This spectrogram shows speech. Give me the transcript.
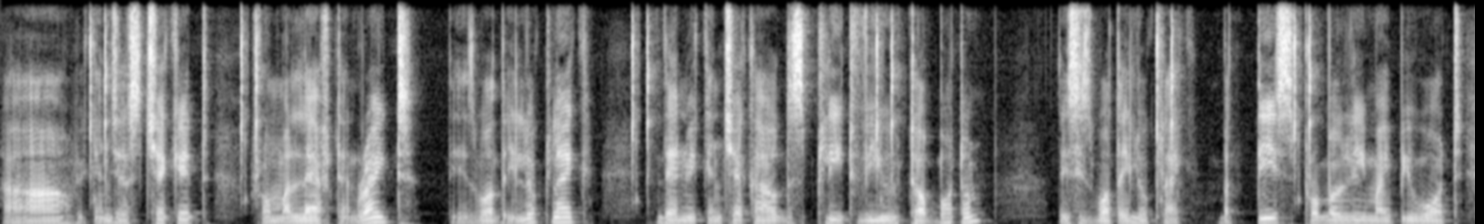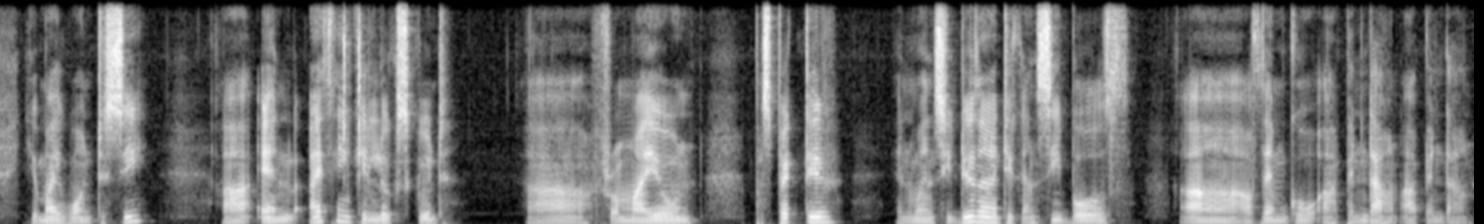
Uh, we can just check it from a left and right. This is what they look like. Then we can check out the split view top bottom. This is what they look like. But this probably might be what you might want to see uh, and I think it looks good uh, from my own perspective. And once you do that you can see both uh, of them go up and down up and down.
